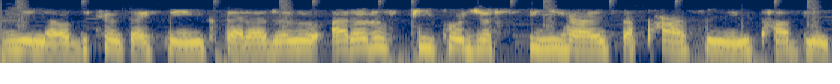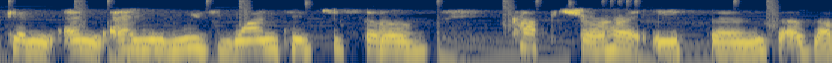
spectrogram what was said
you know, because I think that a lot, a lot of people just see her as a person in public, and, and, and we've wanted to sort of capture her essence as a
